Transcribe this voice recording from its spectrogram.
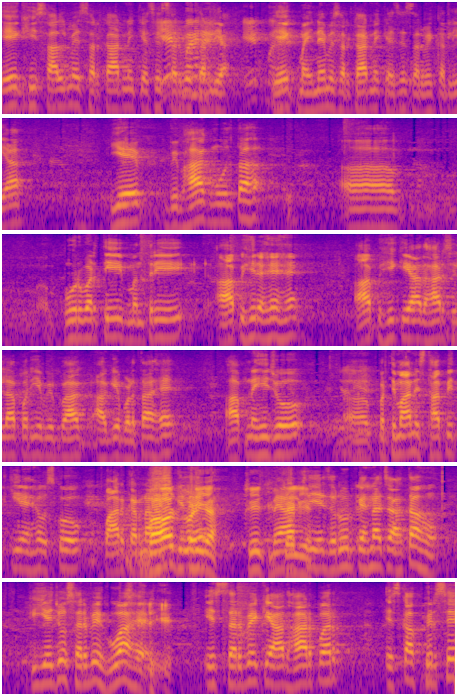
एक ही साल में सरकार ने कैसे सर्वे कर लिया? एक महीने। एक महीने में सरकार ने कैसे सर्वे कर लिया? ये विभाग मूलतः पूर्ववर्ती मंत्री आप ही रहे हैं। आप ही की आधारशिला पर यह विभाग आगे बढ़ता है। आपने ही जो प्रतिमान स्थापित किए हैं उसको पार करना बहुत बढ़िया, ठीक, मैं आपसे ये ज़रूर कहना चाहता हूँ कि ये जो सर्वे हुआ है इस सर्वे के आधार पर इसका फिर से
